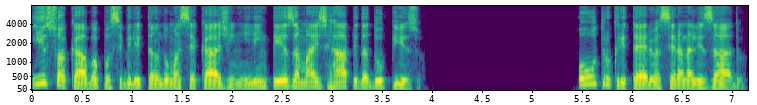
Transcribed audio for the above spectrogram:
Isso acaba possibilitando uma secagem e limpeza mais rápida do piso. Outro critério a ser analisado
